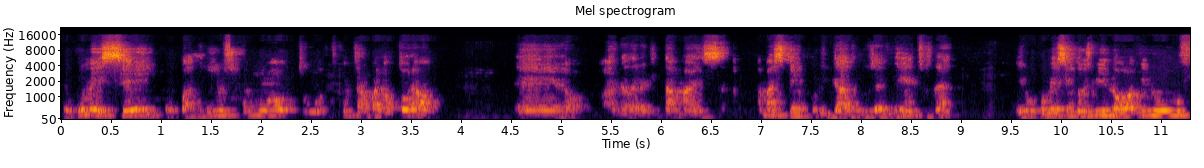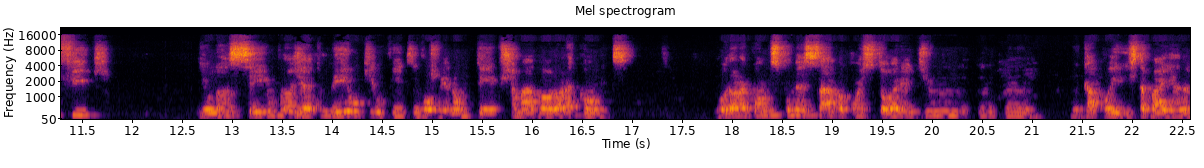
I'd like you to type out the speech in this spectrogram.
Eu comecei com quadrinhos como um autor, com um trabalho autoral. É, a galera que está mais há mais tempo ligado nos eventos, né? Eu comecei em 2009 no FIC, eu lancei um projeto meu que eu vim desenvolvendo há um tempo, chamado Aurora Comics. O Aurora Comics começava com a história de um, um, um, um capoeirista baiano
